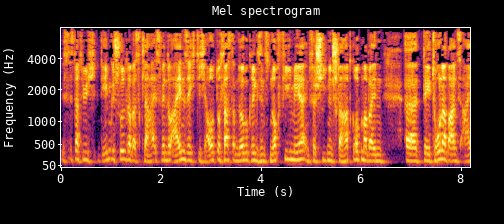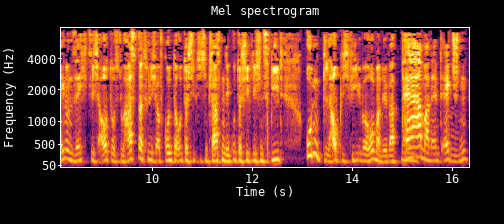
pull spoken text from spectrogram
es ist natürlich dem geschuldet, aber es klar ist, wenn du 61 Autos hast, am Nürburgring sind es noch viel mehr in verschiedenen Startgruppen, aber in äh, Daytona waren es 61 Autos. Du hast natürlich aufgrund der unterschiedlichen Klassen, dem unterschiedlichen Speed unglaublich viel Überholmanöver, permanent Action.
